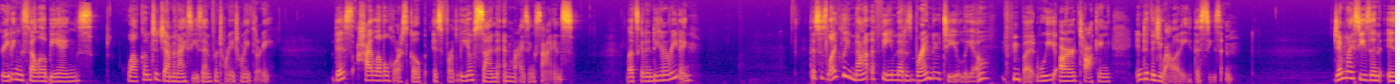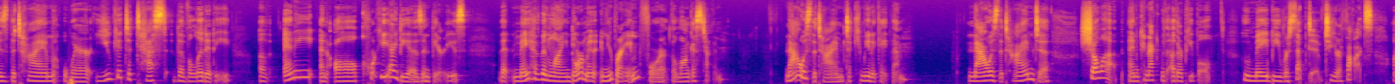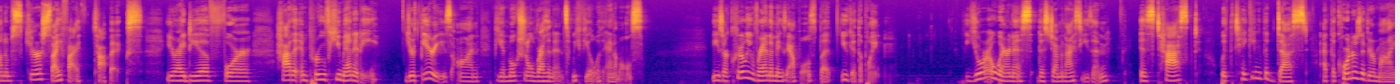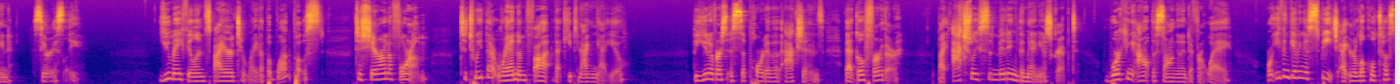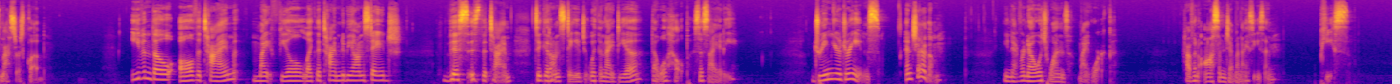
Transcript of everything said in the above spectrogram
Greetings, fellow beings. Welcome to Gemini season for 2023. This high level horoscope is for Leo sun and rising signs. Let's get into your reading. This is likely not a theme that is brand new to you, Leo, but we are talking individuality this season. Gemini season is the time where you get to test the validity of any and all quirky ideas and theories that may have been lying dormant in your brain for the longest time. Now is the time to communicate them. Now is the time to show up and connect with other people who may be receptive to your thoughts on obscure sci fi topics, your idea for how to improve humanity, your theories on the emotional resonance we feel with animals. These are clearly random examples, but you get the point. Your awareness this Gemini season is tasked with taking the dust at the corners of your mind seriously. You may feel inspired to write up a blog post, to share on a forum, to tweet that random thought that keeps nagging at you. The universe is supportive of actions that go further by actually submitting the manuscript, working out the song in a different way, or even giving a speech at your local Toastmasters club even though all the time might feel like the time to be on stage, this is the time to get on stage with an idea that will help society. Dream your dreams and share them. You never know which ones might work. Have an awesome Gemini season. Peace.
